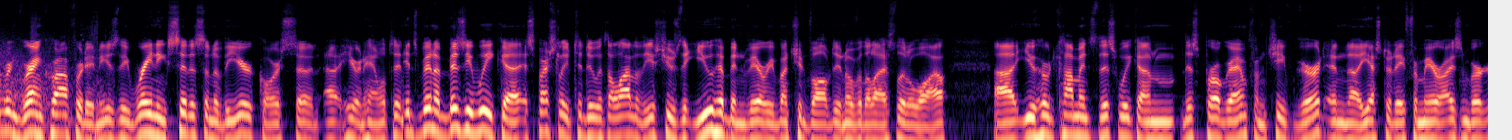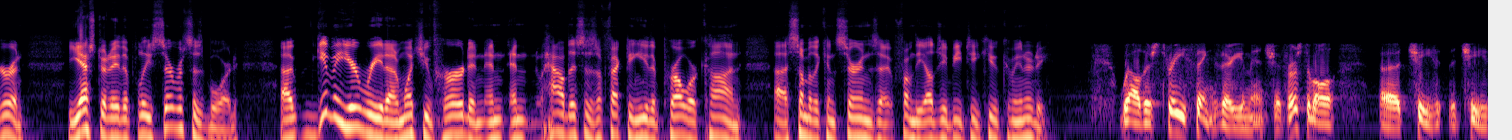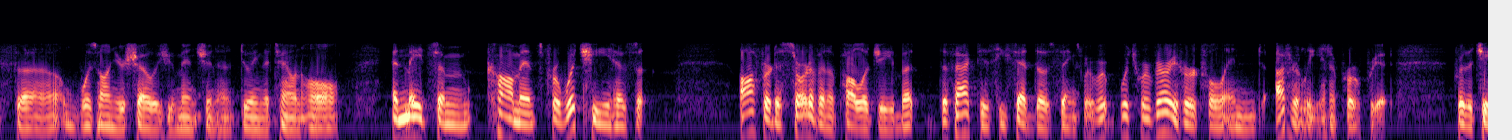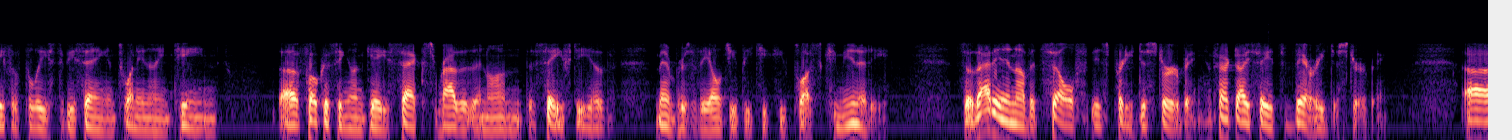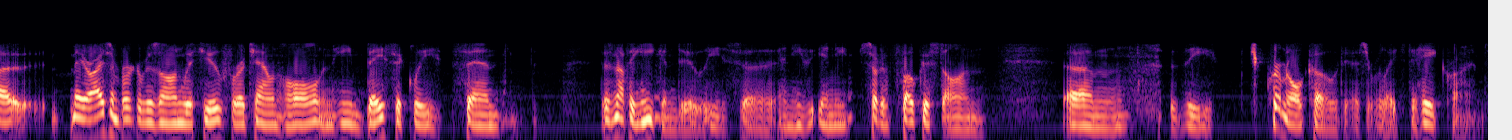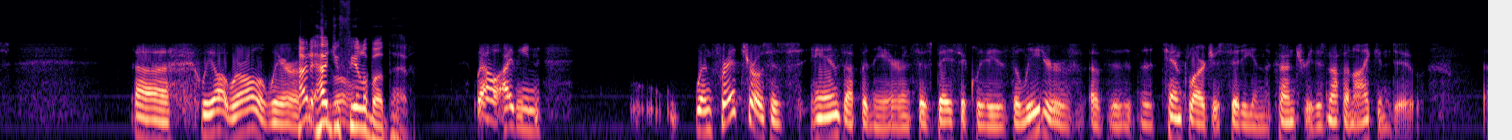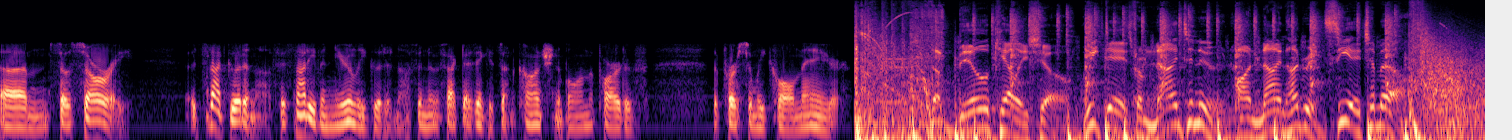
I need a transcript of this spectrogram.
To Grant Crawford in. He's the reigning Citizen of the Year, of course, uh, uh, here in Hamilton. It's been a busy week, uh, especially to do with a lot of the issues that you have been very much involved in over the last little while. Uh, you heard comments this week on this program from Chief Girt and uh, yesterday from Mayor Eisenberger and yesterday the Police Services Board. Uh, give me your read on what you've heard and, and, and how this is affecting either pro or con some of the concerns from the LGBTQ community. Well, there's three things there you mentioned. First of all, uh, chief, the chief uh, was on your show, as you mentioned, uh, doing the town hall, and made some comments for which he has offered a sort of an apology. But the fact is, he said those things which were very hurtful and utterly inappropriate for the chief of police to be saying in 2019 uh, focusing on gay sex rather than on the safety of members of the LGBTQ plus community. So that in and of itself is pretty disturbing. In fact, I say it's very disturbing. Uh, Mayor Eisenberger was on with you for a town hall, and he basically said there's nothing he can do. He's uh, and he and he sort of focused on um, the criminal code as it relates to hate crimes. Uh, we all we're all aware of. How how'd you feel about that? Well, I mean, when Fred throws his hands up in the air and says, basically, as the leader of, of the the tenth largest city in the country, there's nothing I can do. Um, so sorry. It's not good enough. It's not even nearly good enough. And in fact, I think it's unconscionable on the part of the person we call mayor. The Bill Kelly Show, weekdays from 9 to noon on 900 CHML.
